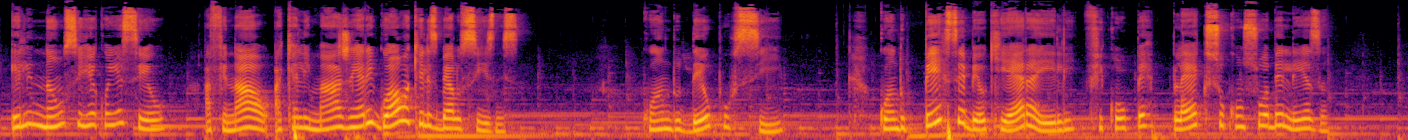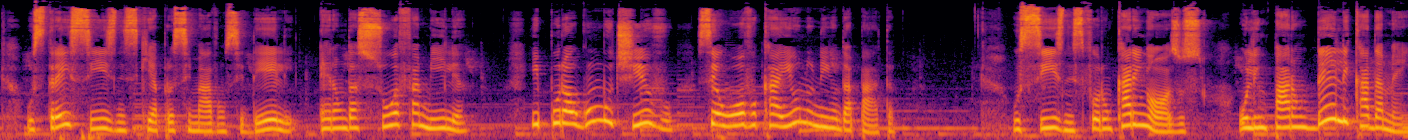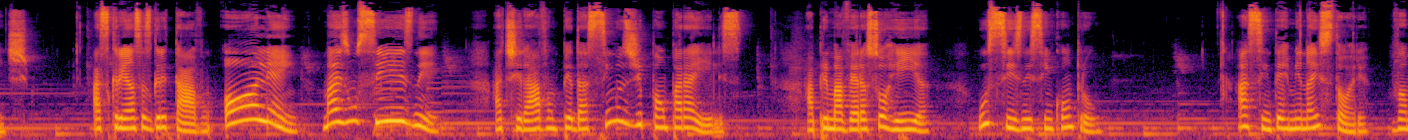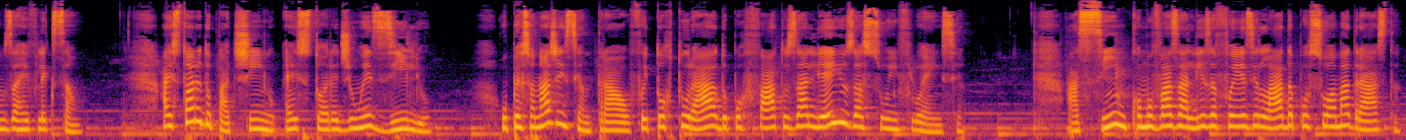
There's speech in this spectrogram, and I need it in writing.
Ele não se reconheceu, afinal, aquela imagem era igual àqueles belos cisnes. Quando deu por si, quando percebeu que era ele, ficou perplexo com sua beleza. Os três cisnes que aproximavam-se dele eram da sua família, e por algum motivo seu ovo caiu no ninho da pata. Os cisnes foram carinhosos, o limparam delicadamente. As crianças gritavam: Olhem, mais um cisne! Atiravam pedacinhos de pão para eles. A primavera sorria. O cisne se encontrou. Assim termina a história. Vamos à reflexão. A história do patinho é a história de um exílio. O personagem central foi torturado por fatos alheios à sua influência. Assim como Vasalisa foi exilada por sua madrasta.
